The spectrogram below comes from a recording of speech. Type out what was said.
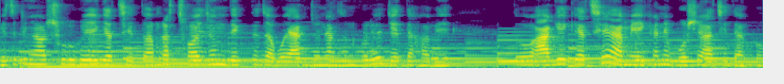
ভিজিটিং আওয়ার শুরু হয়ে গেছে, তো আমরা ছয়জন দেখতে যাব, একজন একজন করে যেতে হবে। তো আগে গেছে, আমি এখানে বসে আছি, দেখো।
